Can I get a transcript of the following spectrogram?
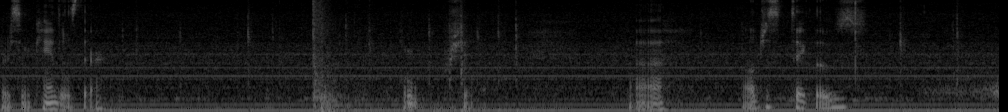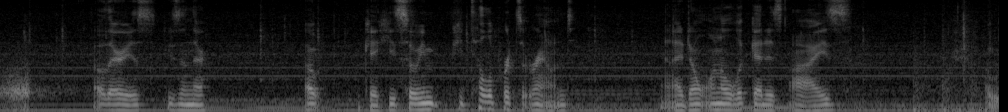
There's some candles there. Oh, shit. Uh, I'll just take those. Oh, there he is. He's in there. Oh, okay, he's so he, he teleports around. And I don't want to look at his eyes. Oh,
